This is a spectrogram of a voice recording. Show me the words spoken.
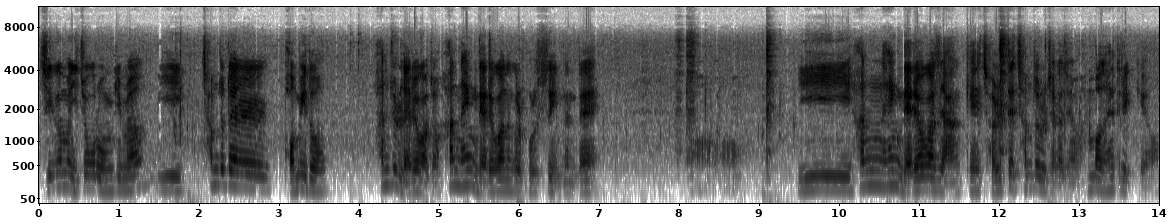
지금은 이쪽으로 옮기면 이 참조될 범위도 한 줄 내려가죠. 한 행 내려가는 걸 볼 수 있는데 어 이 한 행 내려가지 않게 절대 참조를 제가 지금 한번 해드릴게요.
